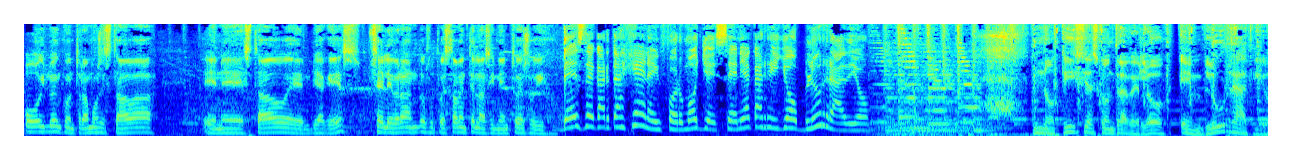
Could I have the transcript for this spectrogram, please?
hoy lo encontramos estaba en estado de embriaguez, celebrando supuestamente el nacimiento de su hijo. Desde Cartagena informó Yesenia Carrillo, Blue Radio. Noticias contra reloj en Blue Radio.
